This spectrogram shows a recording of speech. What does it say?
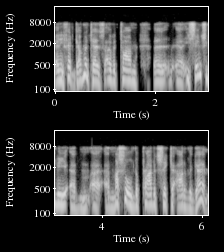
And in fact, government has over time uh, uh essentially um, uh, muscled the private sector out of the game.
